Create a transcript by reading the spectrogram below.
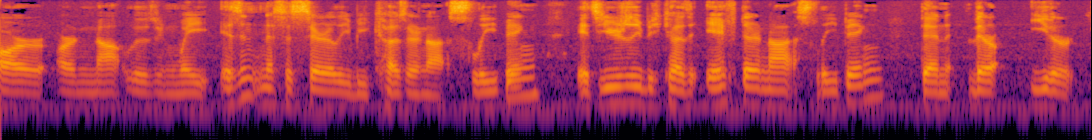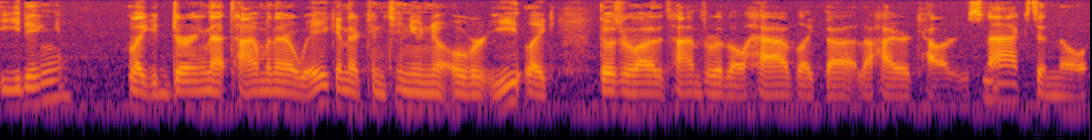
are are not losing weight isn't necessarily because they're not sleeping. It's usually because if they're not sleeping, then they're either eating like during that time when they're awake and they're continuing to overeat like those are a lot of the times where they'll have like the, the higher calorie snacks and they'll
